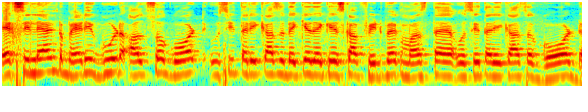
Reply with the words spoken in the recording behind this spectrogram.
Excellent very good also good उसी तरीका से देखिए देखिए इसका फीडबैक मस्त है, उसी तरीका से good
